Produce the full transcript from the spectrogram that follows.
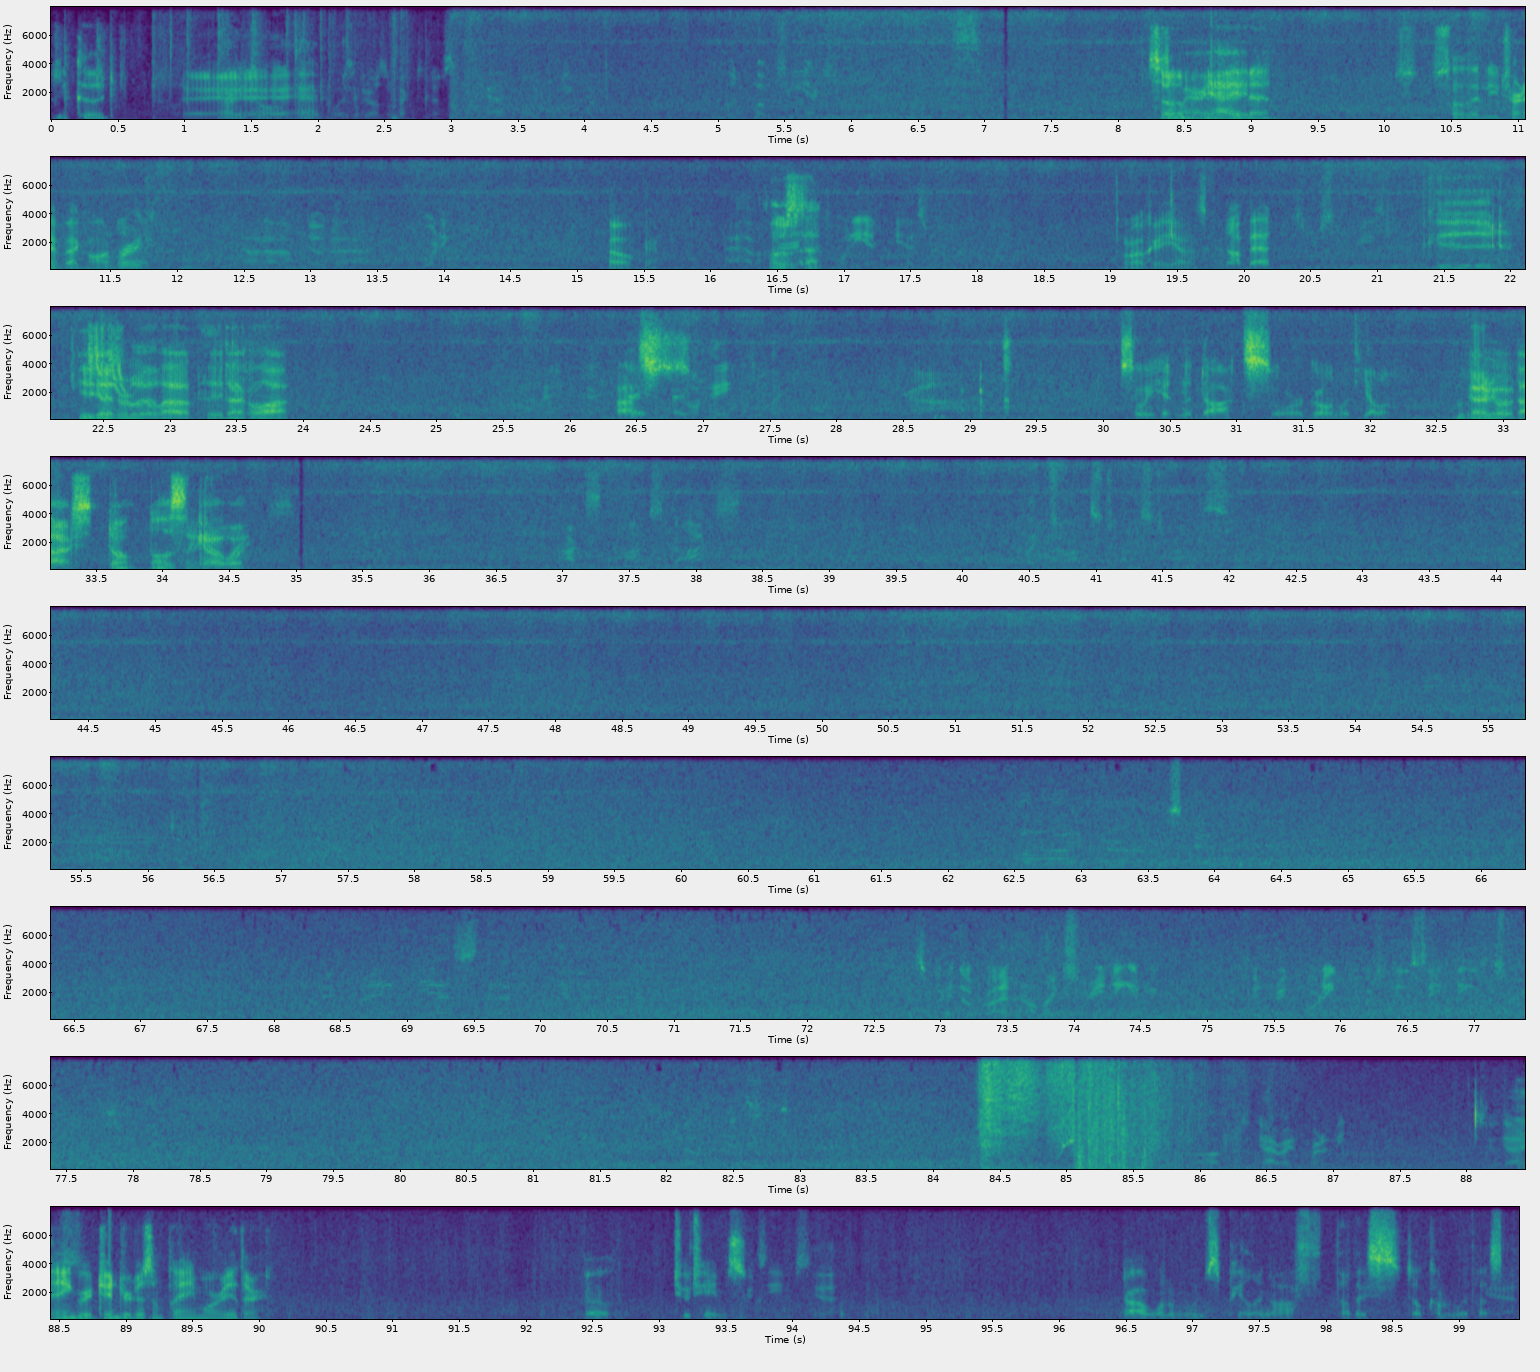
You could. Hey, Already told hey, him hey, that. boys and girls, welcome back to another episode of Catboy. Little PUBG action. So, Mary, how you been? So then you turn it back on, break? No, no, I'm doing uh, recording. Oh, okay. I have What was that? 120 FPS right now. Oh, Okay, yeah, that's good. Not bad. Just for some reason. Good. These guys are really loud. They talk a lot. Hey, Uh, hey, s- don't hate. do like, God. So we hitting the docks or going with yellow? We gotta go with Docs. Don't don't listen to Cowboy. Docs, docs, docs. It's weird though, Brian, how like streaming and re- recording pretty much do the same thing as the stream does. You know, Oh, there's a guy right in front of me. Two guys. The Angry Ginger doesn't play anymore either. Oh, two teams. Two teams, yeah. Uh, one of them's peeling off. The other's still coming with us. yeah.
